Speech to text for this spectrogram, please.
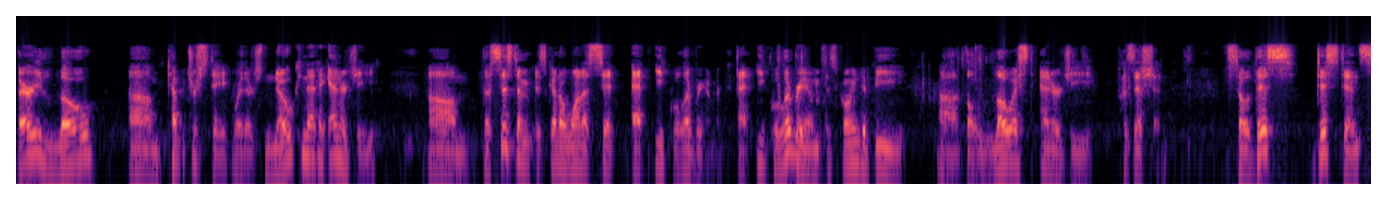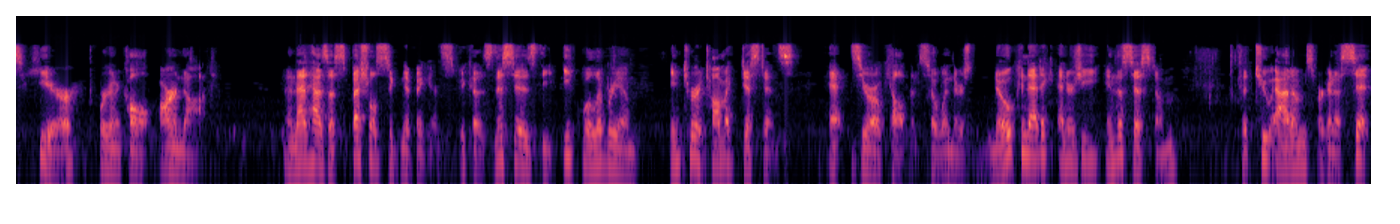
very low um, temperature state where there's no kinetic energy, um, the system is going to want to sit at equilibrium. At equilibrium is going to be uh, the lowest energy position. So this distance here, we're going to call R naught. And that has a special significance because this is the equilibrium interatomic distance at zero Kelvin. So when there's no kinetic energy in the system, the two atoms are going to sit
